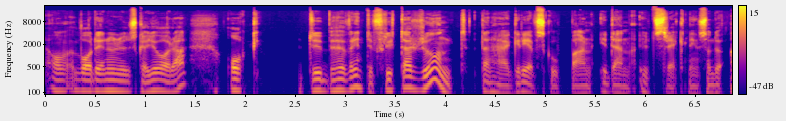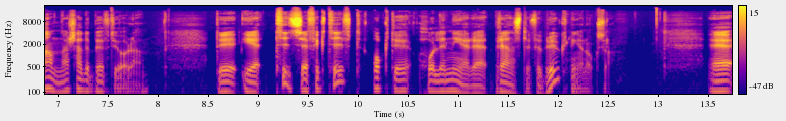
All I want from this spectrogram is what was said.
om vad det nu ska göra och du behöver inte flytta runt den här grevskopan i den utsträckning som du annars hade behövt göra. Det är tidseffektivt och det håller nere bränsleförbrukningen också. Eh,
